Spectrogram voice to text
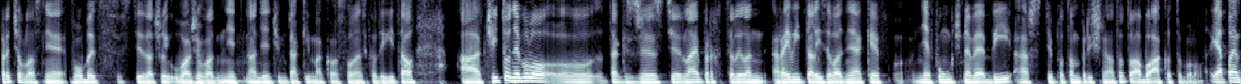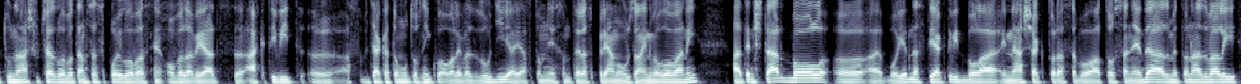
Prečo vlastne vôbec ste začali uvažovať nad niečím takým ako Slovensko Digitál? A či to nebolo e, tak, že ste najprv chceli len revitalizovať nejaké nefunkčné weby, až ste potom prišli na toto, alebo ako to bolo? Ja poviem tú našu časť, lebo tam sa spojilo vlastne oveľa viac aktivít e, a vďaka tomu to vzniklo oveľa viac ľudí a ja v tom nie som teraz priamo už zainvolovaný. A ten štart bol, e, alebo jedna z tých aktivít bola aj naša, ktorá sa volala To sa nedá, sme to nazvali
